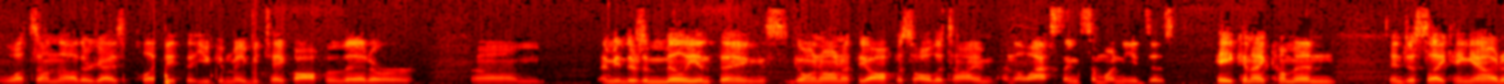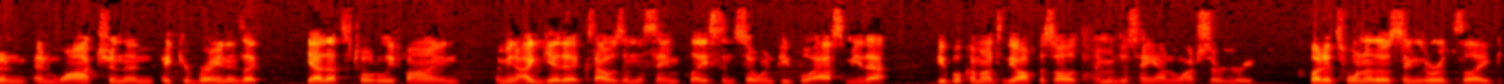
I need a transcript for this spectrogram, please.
what's on the other guy's plate that you can maybe take off of it or, um, I mean, there's a million things going on at the office all the time. And the last thing someone needs is, Hey, can I come in and just like hang out and, and watch and then pick your brain? And it's like, yeah, that's totally fine. I mean, I get it because I was in the same place, and so when people ask me that, people come out to the office all the time and just hang out and watch surgery. But it's one of those things where it's like,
